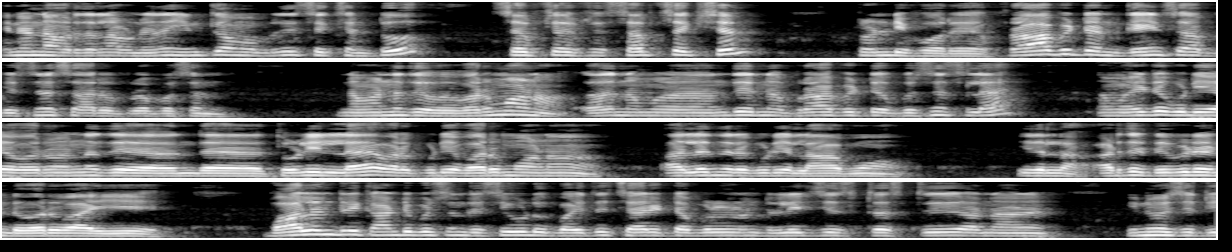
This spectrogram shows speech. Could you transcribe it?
என்னென்ன வருதெல்லாம் அப்படின்னா இன்கம் அப்படி section two sub sub section twenty four profit and gains of business or profession நம்ம என்னது வருமானம் அதாவது நம்ம வந்து என்ன ப்ராஃபிட்டு பிஸ்னஸில் நம்ம ஈட்டக்கூடிய வரும் என்னது அந்த தொழிலில் வரக்கூடிய வருமானம் அதுலேருந்து வரக்கூடிய லாபம் இதெல்லாம். அடுத்து டிவிடெண்ட் வருவாய். Voluntary contribution received by the charitable and religious trust and university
